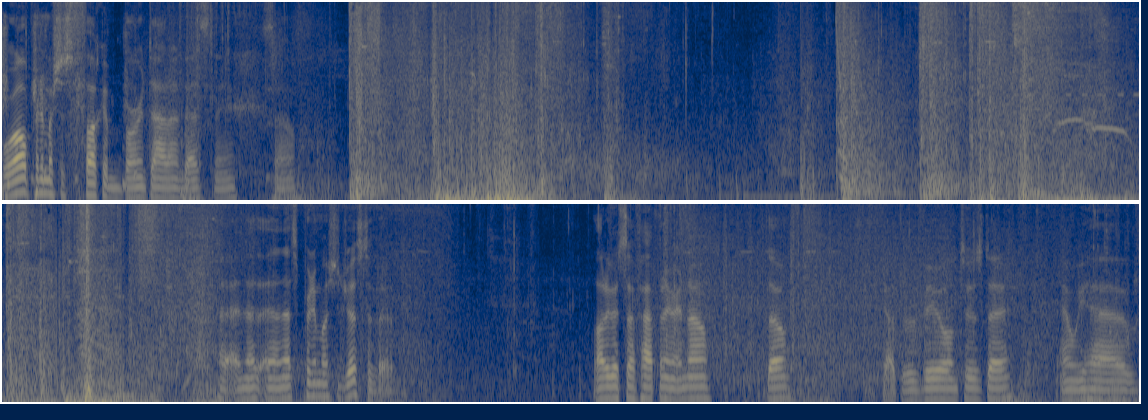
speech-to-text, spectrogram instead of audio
We're all pretty much just fucking burnt out on Destiny, so. And that, and that's pretty much the gist of it. A lot of good stuff happening right now, though. Got the reveal on Tuesday, and we have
